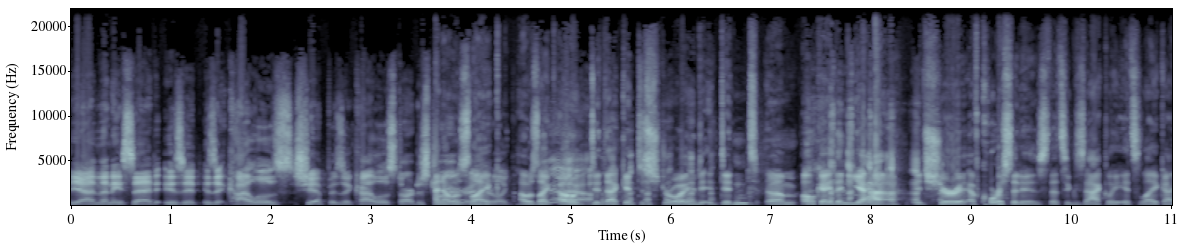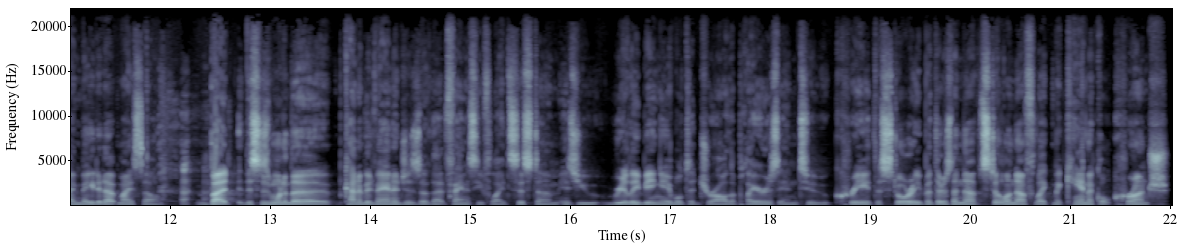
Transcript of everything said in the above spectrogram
Yeah, and then he said, "Is it is it Kylo's ship? Is it Kylo's Star Destroyer?" And I was you're like, I was like, oh, did that get destroyed? it didn't. Um, okay, then yeah, it sure. Of course it is. That's exactly. It's like I made it up myself. but this is one of the kind of advantages of that Fantasy Flight system is you really being able to draw the players in to create the story. But there's enough, still enough like mechanical crunch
